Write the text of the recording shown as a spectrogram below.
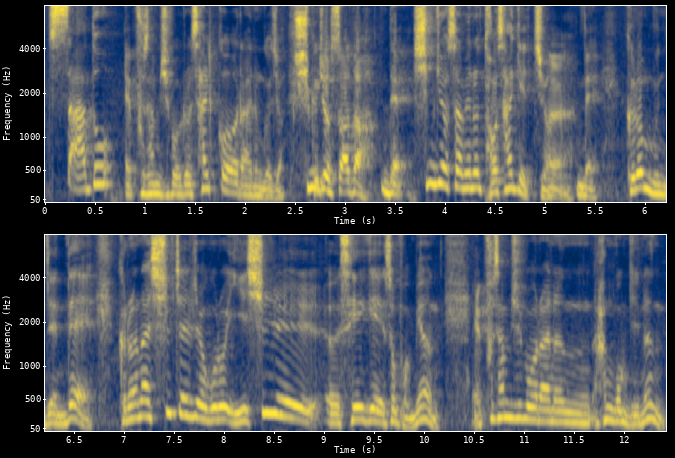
싸도 F-35를 살 거라는 거죠. 심지어 그, 싸다. 네, 심지어 싸면은 더 사겠죠. 네. 네. 그런 문제인데 그러나 실질적으로 이 실 세계에서 보면 F-35라는 항공기는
